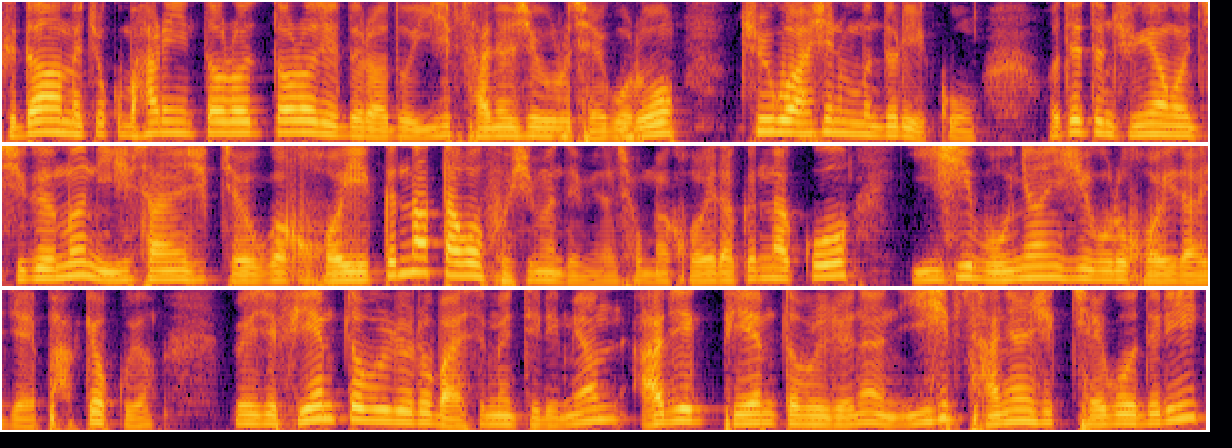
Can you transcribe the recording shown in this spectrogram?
그 다음에 조금 할인이 떨어, 떨어지더라도 24년식으로 재고로 출고하시는 분들이 있고 어쨌든 중요한 건 지금은 24년식 재고가 거의 끝났다고 보시면 됩니다. 정말 거의 다 끝났고 25년식으로 거의 다 이제 바뀌었고요. 그리고 이제 BMW로 말씀을 드리면 아직 BMW는 24년식 재고들이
